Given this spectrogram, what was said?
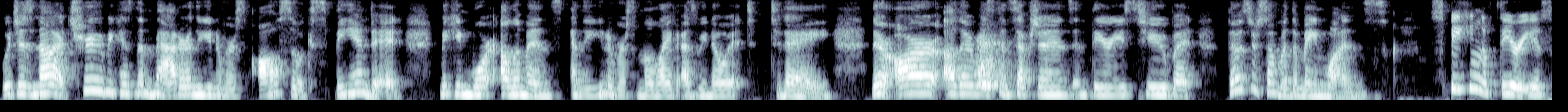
which is not true because the matter in the universe also expanded, making more elements and the universe and the life as we know it today. There are other misconceptions and theories too, but those are some of the main ones. Speaking of theories,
